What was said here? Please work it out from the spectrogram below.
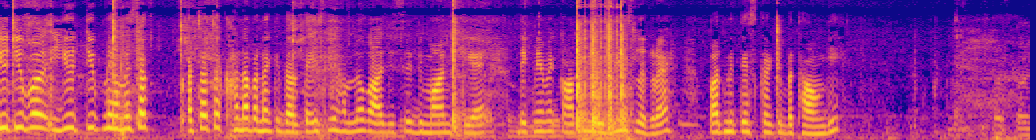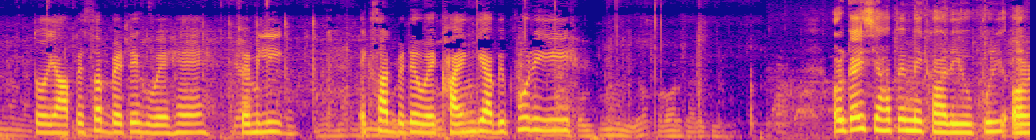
यूट्यूबर यूट्यूब में हमेशा अच्छा अच्छा खाना बना के डालते हैं इसलिए हम लोग आज इसे डिमांड किया है। देखने में काफ़ी लजीज लग रहा है। बाद में टेस्ट करके बताऊँगी। तो यहाँ पे सब बैठे हुए हैं फैमिली एक साथ बैठे हुए खाएँगे अभी पूरी। और गाइस यहाँ पे मैं खा रही हूँ पूरी और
